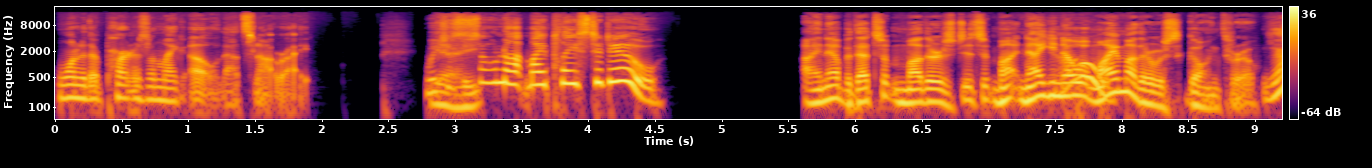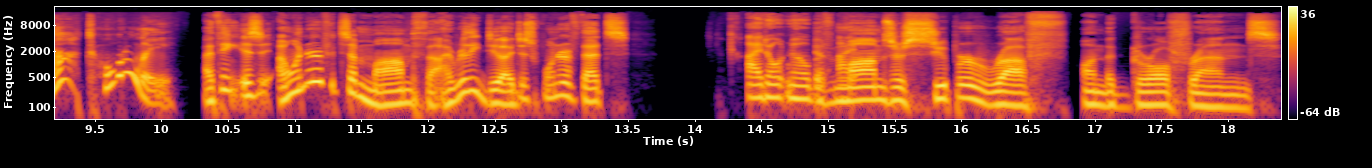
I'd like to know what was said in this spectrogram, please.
one of their partners i'm like oh that's not right which Yeah, is so not my place to do I know, but that's what mothers did. My, now you know what my mother was going through. yeah totally I think is. it- I wonder if it's a mom thing. I really do. I just wonder if that's. I don't know, but if I- moms are super rough on the girlfriends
